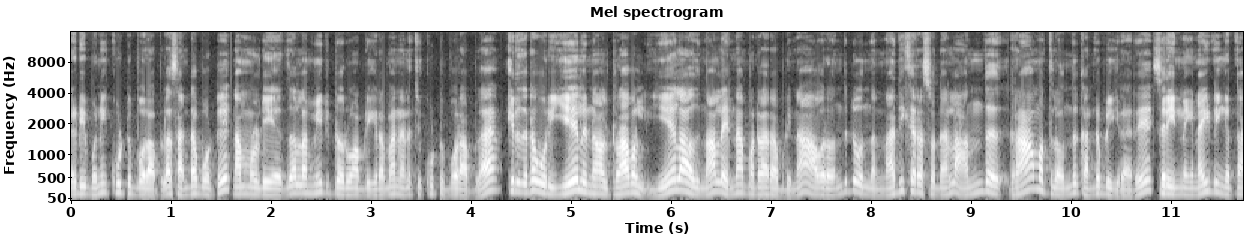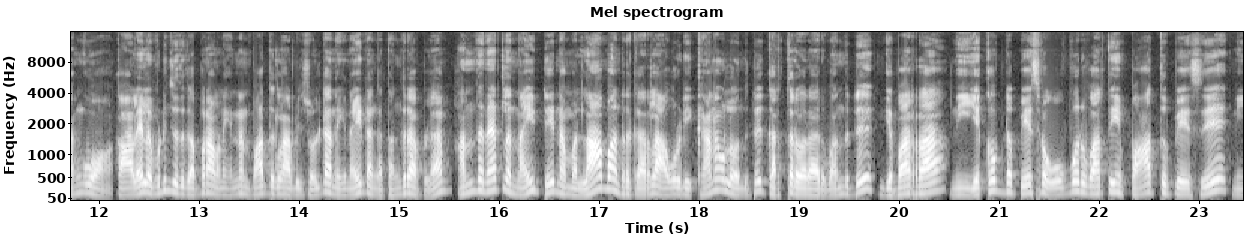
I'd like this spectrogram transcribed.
ரெடி பண்ணி கூட்டு போறாப்ல சண்டை போட்டு நம்மளுடைய இதெல்லாம் மீட்டுட்டு வருவோம் அப்படிங்கிற மாதிரி நினைச்சு கூட்டு போறாப்ல கிட்டத்தட்ட ஒரு ஏழு நாள் டிராவல் ஏழாவது நாள் என்ன பண்றாரு அப்படின்னா அவர் வந்துட்டு அந்த நதிக்கரை சொன்னால அந்த கிராமத்துல வந்து கண்டுபிடிக்கிறாரு. சரி இன்னைக்கு நைட் இங்க தங்குவோம். காலையில விடிஞ்ச முடிஞ்சதுக்கு அப்புறம் அவனை என்னன்னு பார்த்துக்கலாம் அப்படின்னு சொல்லிட்டு அன்னைக்கு நைட் அங்கே தங்குறாப்புல. அந்த நேரத்தில் நைட்டு நம்ம லாபான் இருக்காருல அவருடைய கனவுல வந்துட்டு கர்த்தர் வராரு. வந்துட்டு இங்க பாடுறா நீ எக்கோப்ட பேசுற ஒவ்வொரு வார்த்தையும் பார்த்து பேசு. நீ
